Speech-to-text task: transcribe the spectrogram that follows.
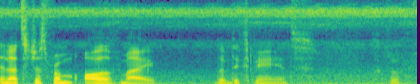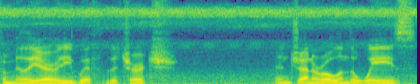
And that's just from all of my lived experience, familiarity with the church in general, and the ways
